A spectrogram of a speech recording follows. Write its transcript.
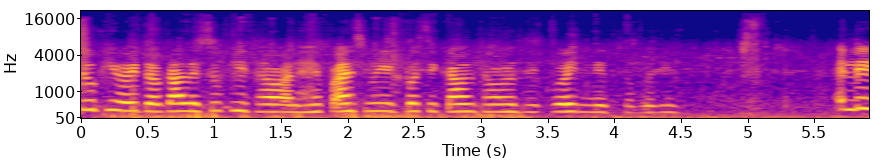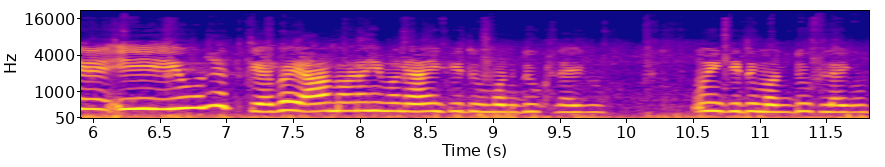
દુઃખી હોય તો કાલે સુખી થવાના હે, પાંચ મિનિટ પછી કામ થવાનું કોઈ જ નથી ખબર એટલે એ એવું નથી કે ભાઈ આ માણસે મને અહીં કીધું, મને દુઃખ લાગ્યું. હું કીધું, મને દુઃખ લાગ્યું.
